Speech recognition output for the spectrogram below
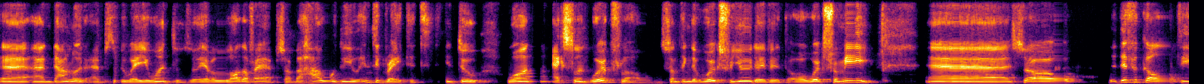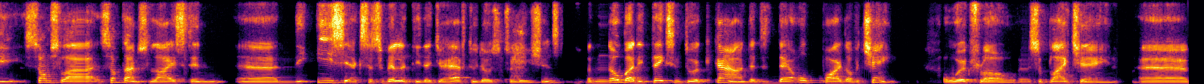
uh, and download apps the way you want to. So you have a lot of apps, but how do you integrate it into one excellent workflow, something that works for you, David, or works for me? Uh, so the difficulty sometimes lies in uh, the easy accessibility that you have to those solutions, but nobody takes into account that they're all part of a chain, workflow, a supply chain, uh,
